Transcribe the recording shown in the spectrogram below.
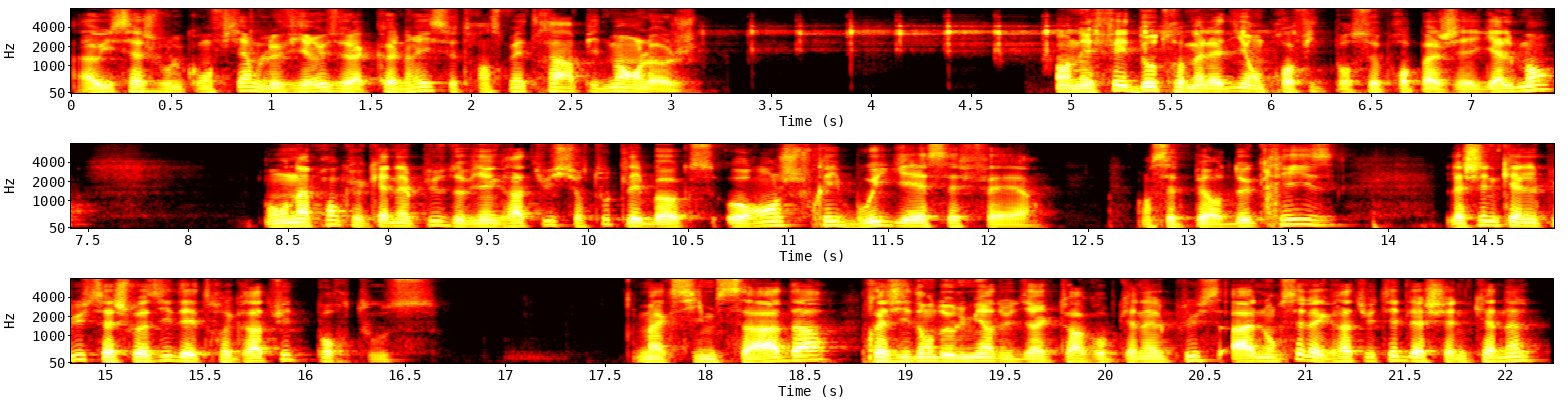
Ah oui, ça je vous le confirme, le virus de la connerie se transmet très rapidement en loge. En effet, d'autres maladies en profitent pour se propager également. On apprend que Canal devient gratuit sur toutes les box Orange, Free, Bouygues et SFR. En cette période de crise, la chaîne Canal a choisi d'être gratuite pour tous. Maxime Saada, président de Lumière du directoire groupe Canal+, a annoncé la gratuité de la chaîne Canal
